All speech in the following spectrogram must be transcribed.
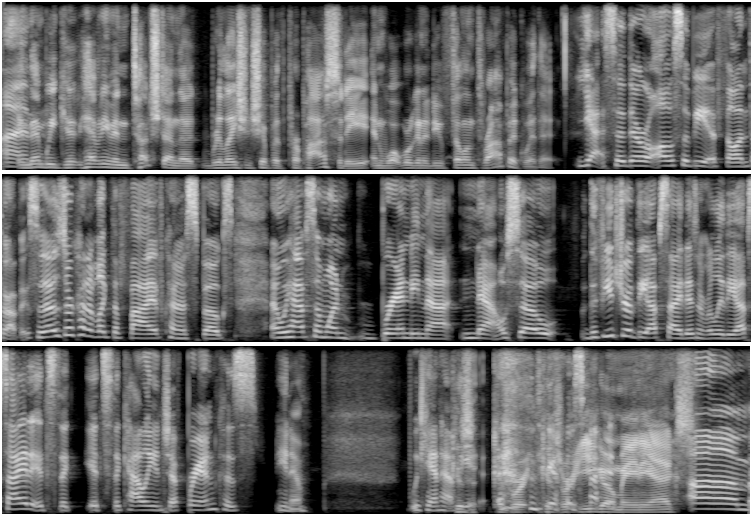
Um, and then we could, haven't even touched on the relationship with Proposity and what we're going to do philanthropic with it. Yeah, so there will also be a philanthropic. So those are kind of like the five kind of spokes, and we have someone branding that now. So the future of the upside isn't really the upside; it's the it's the Callie and Jeff brand because you know we can't have Because the we're, 'cause we're egomaniacs. Um,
